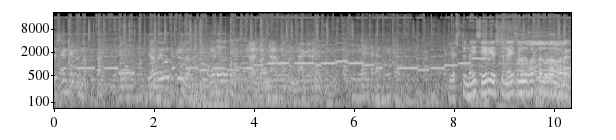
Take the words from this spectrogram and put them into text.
ಎಷ್ಟು ಗಂಟೆಗೆ ಇಳಿದ ನಾ ಪುಟ್ಟ ಎರಡು ಐವತ್ತು ಕೇಳಿದ ಎರಡು ಐವತ್ತು ನಾಳೆ ಬರ್ತಾನೆ ಮ್ಯಾಗ ಎಷ್ಟು ನೈಸ್ ಏರಿ ಎಷ್ಟು ನೈಸ್ ಇಳಿದು ಬರ್ತಾ. ನೋಡೋಣ ಹೊರಗೆ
